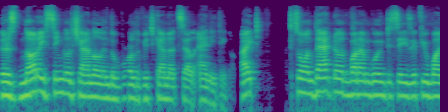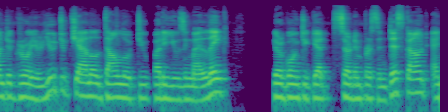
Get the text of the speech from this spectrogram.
there's not a single channel in the world which cannot sell anything, right? So on that note, what I'm going to say is if you want to grow your YouTube channel, download TubeBuddy using my link you're going to get certain percent discount and,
